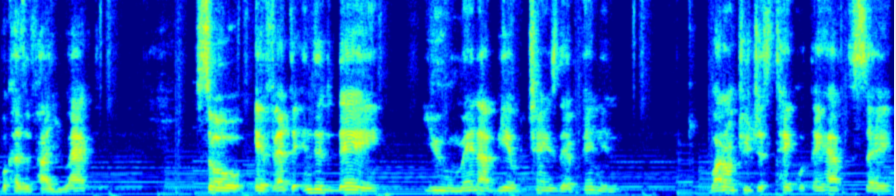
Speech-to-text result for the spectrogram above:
because of how you acted. So if at the end of the day you may not be able to change their opinion, why don't you just take what they have to say,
